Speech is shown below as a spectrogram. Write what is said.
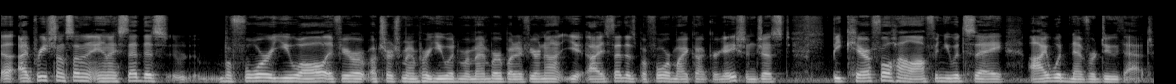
uh, I preached on Sunday, and I said this before you all. If you're a church member, you would remember, but if you're not, I said this before my congregation. Just be careful how often you would say, "I would never do that."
